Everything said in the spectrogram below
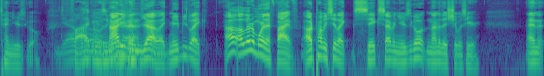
10 years ago. Yeah, Five bro. years ago, Not yeah. even, yeah, like maybe like a, a little more than five. I would probably say like six, seven years ago, none of this shit was here, and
